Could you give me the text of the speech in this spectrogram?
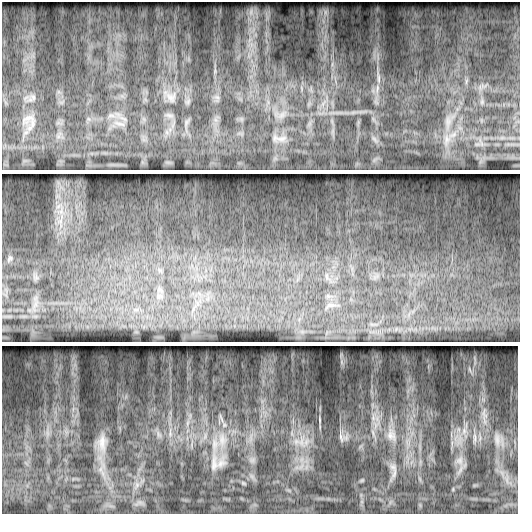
to make them believe that they can win this championship with the kind of defense that he played on Bennie Boatwright. Sometimes just his mere presence just changes the complexion of things here.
